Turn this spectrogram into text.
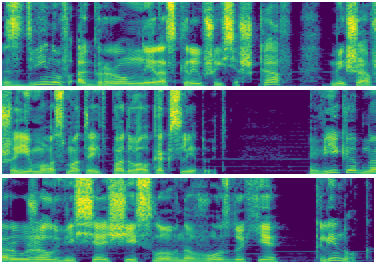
Сдвинув огромный раскрывшийся шкаф, мешавший ему осмотреть подвал как следует, Вик обнаружил висящий словно в воздухе клинок.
